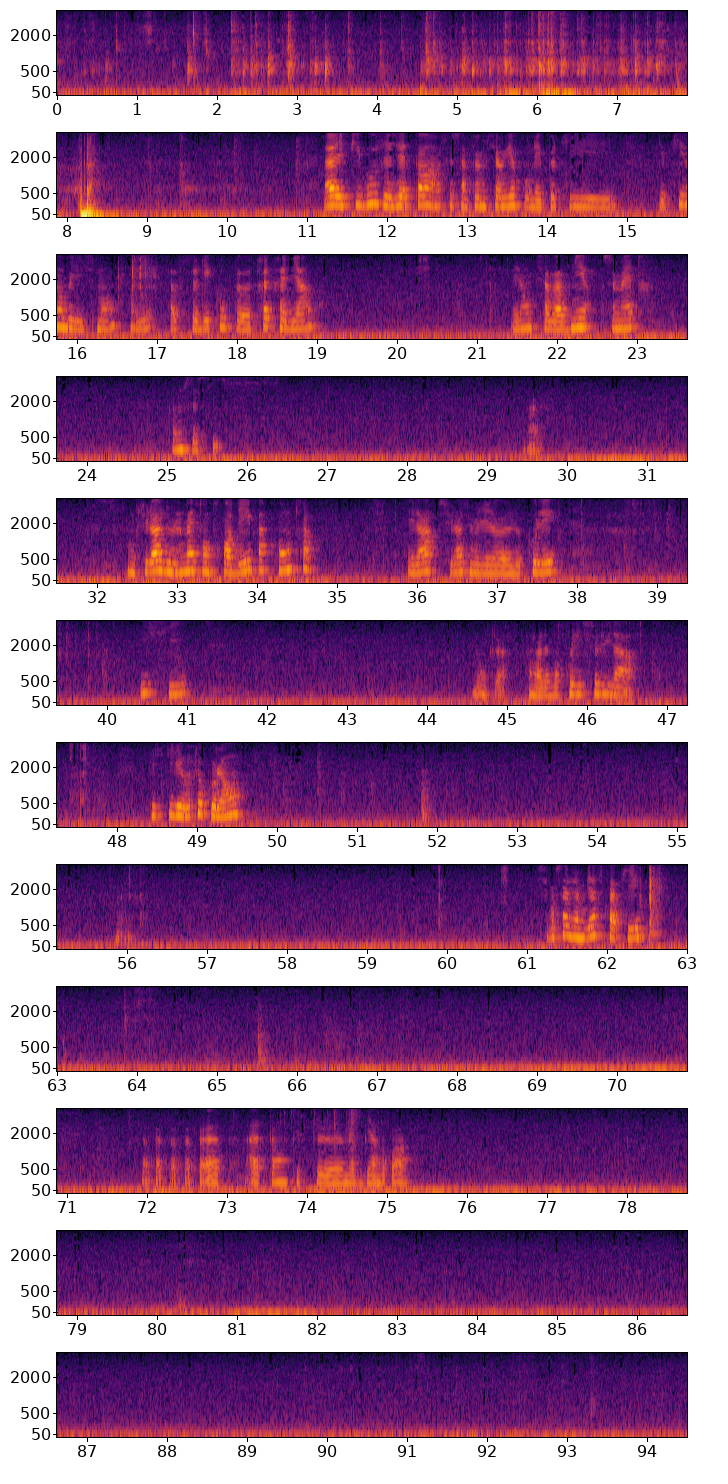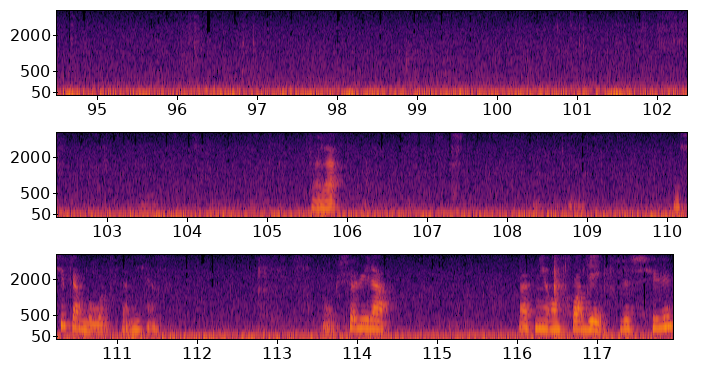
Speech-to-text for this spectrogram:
Les petits bouts, je les jette pas, hein, parce que ça peut me servir pour des petits, des petits embellissements. Ça se découpe euh, très très bien. Et donc, ça va venir se mettre comme ceci. Donc celui-là, je vais le mettre en 3D par contre. Et là, celui-là, je vais le, coller ici. Donc on va d'abord coller celui-là, puisqu'il est autocollant. C'est pour ça que j'aime bien ce papier. Attends que je te mette bien droit. Voilà. C'est beau. Donc celui-là va venir en 3D dessus.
